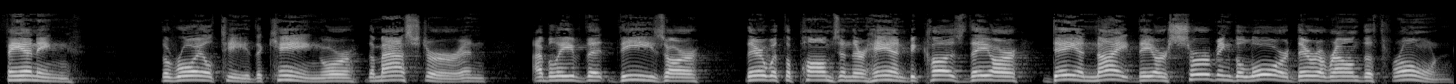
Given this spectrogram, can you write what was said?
fanning the royalty, the king or the master. And I believe that these are there with the palms in their hand because they are day and night, they are serving the Lord. They're around the throne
